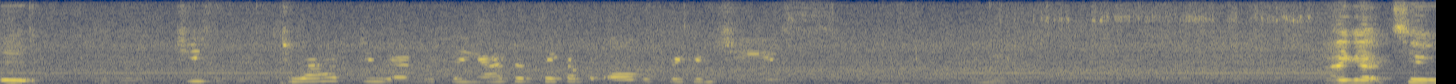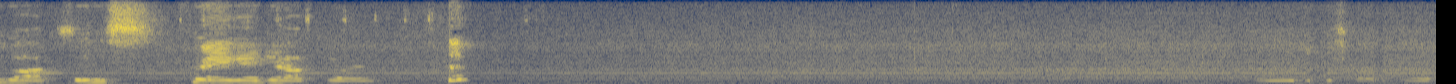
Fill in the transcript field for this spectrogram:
Okay. Jeez, Okay. do I have to do everything? I have to pick up all the freaking cheese. I got two boxes. Craig, I dropped one. I need to just got it.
